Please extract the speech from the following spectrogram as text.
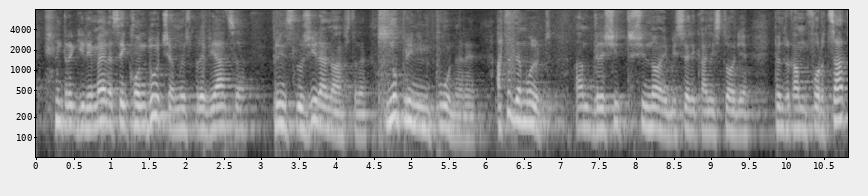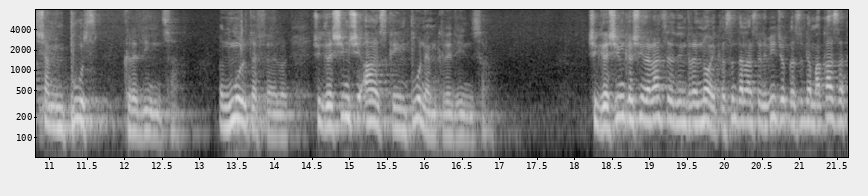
între ghilimele, să-i conducem înspre viață prin slujirea noastră, nu prin impunere. Atât de mult am greșit și noi, biserica în istorie, pentru că am forțat și am impus credința. În multe feluri. Și greșim și azi că impunem credința. Și greșim că și în relațiile dintre noi, că suntem la serviciu, că suntem acasă,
